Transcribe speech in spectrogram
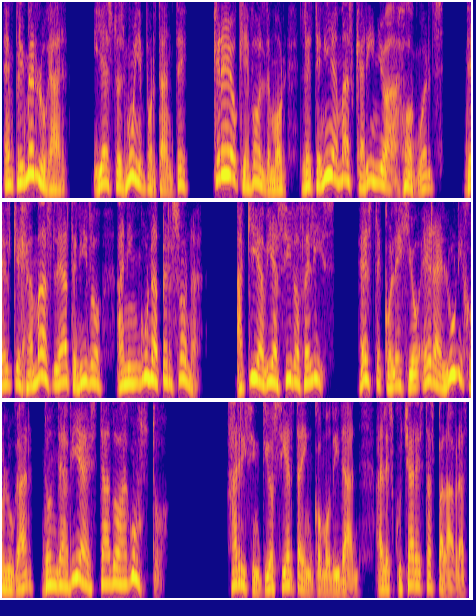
En primer lugar, y esto es muy importante, creo que Voldemort le tenía más cariño a Hogwarts del que jamás le ha tenido a ninguna persona. Aquí había sido feliz. Este colegio era el único lugar donde había estado a gusto. Harry sintió cierta incomodidad al escuchar estas palabras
